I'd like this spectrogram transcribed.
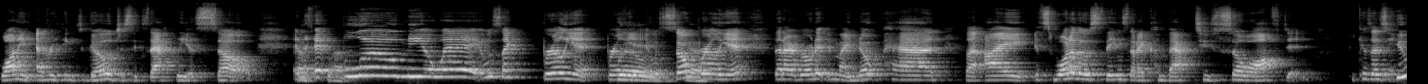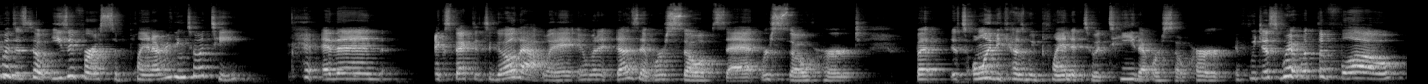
wanting everything to go just exactly as so. And That's it blew me away. It was like brilliant, brilliant. brilliant. It was so yeah. brilliant that I wrote it in my notepad. That I, it's one of those things that I come back to so often because as humans, it's so easy for us to plan everything to a T and then expect it to go that way. And when it doesn't, we're so upset, we're so hurt. But it's only because we planned it to a T that we're so hurt. If we just went with the flow,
